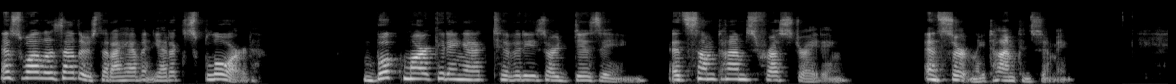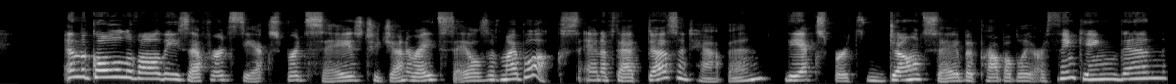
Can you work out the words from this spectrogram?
as well as others that I haven't yet explored. Book marketing activities are dizzying, it's sometimes frustrating, and certainly time consuming. And the goal of all these efforts, the experts say, is to generate sales of my books. And if that doesn't happen, the experts don't say, but probably are thinking, then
